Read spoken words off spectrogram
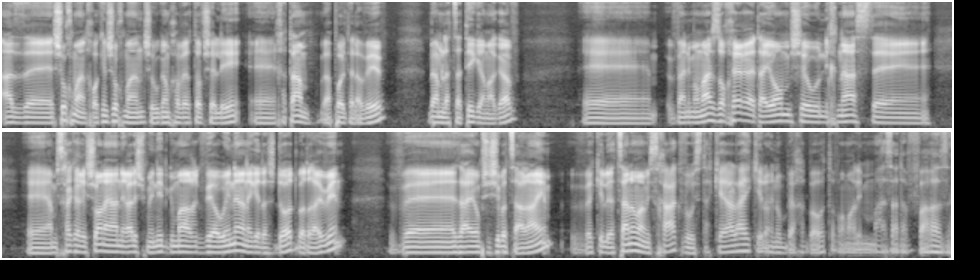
אז אה, שוחמן, חואקין שוחמן, שהוא גם חבר טוב שלי, אה, חתם בהפועל תל אביב, בהמלצתי גם אגב. אה, ואני ממש זוכר את היום שהוא נכנס, אה, המשחק הראשון היה נראה לי שמינית גמר גביע ווינר נגד אשדוד בדרייבין, וזה היה יום שישי בצהריים, וכאילו יצאנו מהמשחק והוא הסתכל עליי, כאילו היינו ביחד באוטו, והוא אמר לי, מה זה הדבר הזה?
